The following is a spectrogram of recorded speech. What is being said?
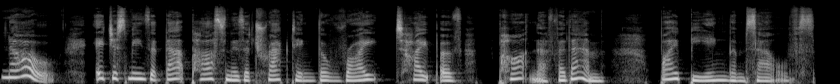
No, it just means that that person is attracting the right type of partner for them by being themselves.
